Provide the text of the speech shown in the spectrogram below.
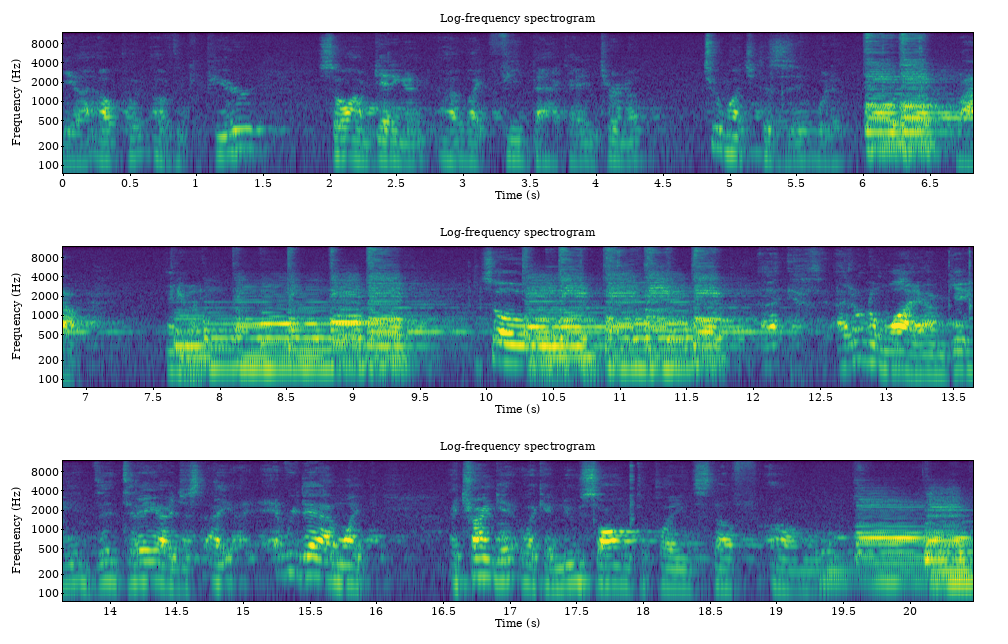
the uh, output of the computer, so I'm getting a, like feedback. I didn't turn up too much because it would have. Wow. Anyway. So, why I'm getting, today I just, I, I, every day I'm like, I try and get like a new song to play and stuff. Um,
